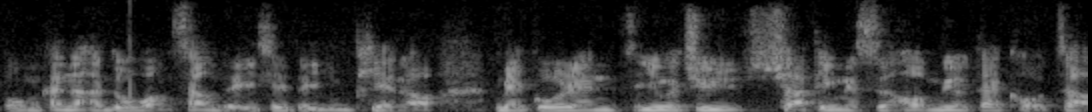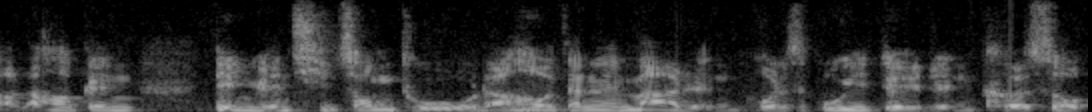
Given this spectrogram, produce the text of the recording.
我们看到很多网上的一些的影片哦，美国人因为去 shopping 的时候没有戴口罩，然后跟店员起冲突，然后在那边骂人或者是故意对人咳嗽，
